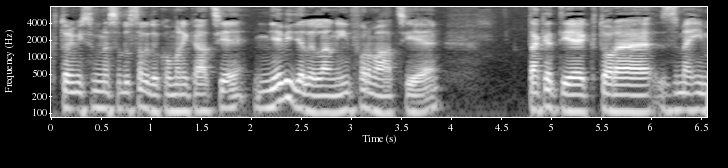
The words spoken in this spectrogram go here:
ktorými sme sa dostali do komunikácie, nevideli len informácie, také tie, ktoré sme im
